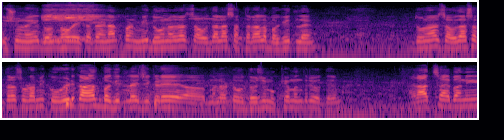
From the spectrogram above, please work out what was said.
इश्यू नाही दोन भाऊ एकत्र येणार पण मी दोन हजार चौदाला सतराला बघितलं आहे दोन हजार चौदा सतरा सोडा मी कोविड काळात बघितलं आहे जिकडे मला वाटतं उद्धवजी मुख्यमंत्री होते. राजसाहेबांनी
